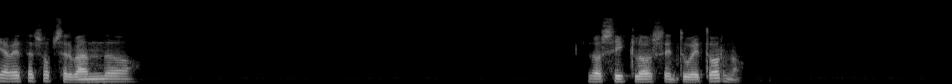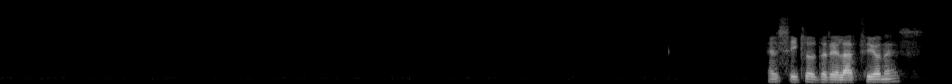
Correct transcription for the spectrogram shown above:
Y a veces observando los ciclos en tu entorno. El ciclo de relaciones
